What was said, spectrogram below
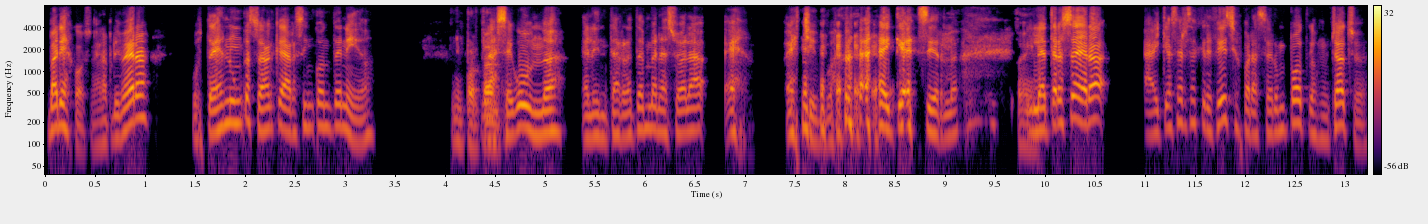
varias cosas. La primera, ustedes nunca se van a quedar sin contenido. La Importante. segunda, el internet en Venezuela es, es chimbo, hay que decirlo. Y Sí, la tercera, hay que hacer sacrificios para hacer un podcast, muchachos.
